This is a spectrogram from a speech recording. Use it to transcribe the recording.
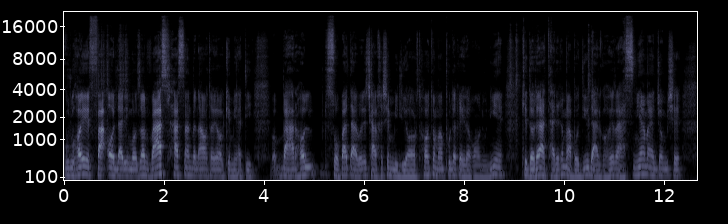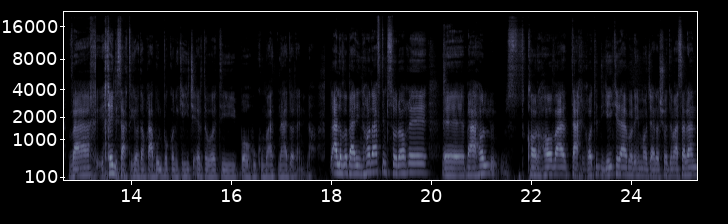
گروه های فعال در این بازار وصل هستن به نهادهای حاکمیتی. به هر حال صحبت درباره چرخش میلیاردها تومن پول غیرقانونیه که داره از طریق مبادی و درگاه رسمی هم انجام میشه. و خیلی سختی که آدم قبول بکنه که هیچ ارتباطی با حکومت ندارن اینها علاوه بر اینها رفتیم سراغ به حال کارها و تحقیقات دیگه ای که درباره این ماجرا شده. مثلا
